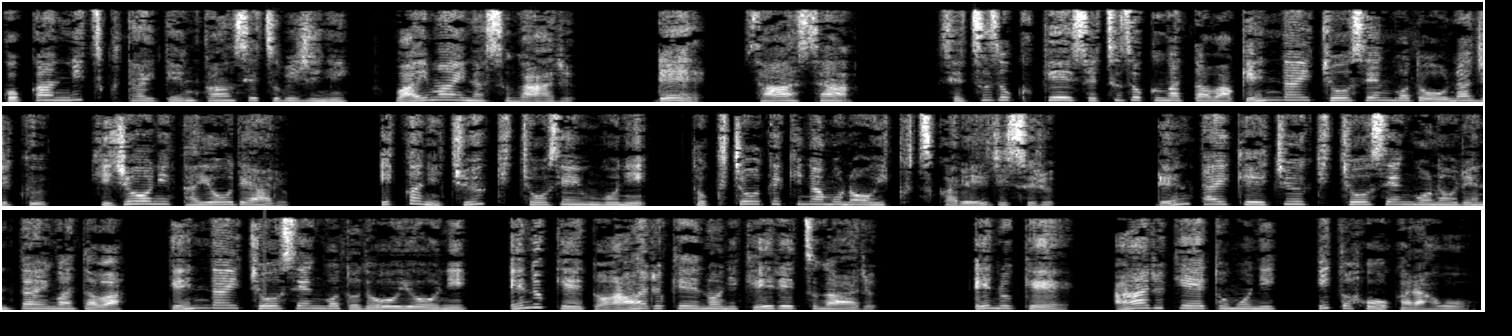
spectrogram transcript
五感につく体転換設備時に y- マイナスがある。例、さあさあ。接続系接続型は現代朝鮮語と同じく非常に多様である。以下に中期朝鮮語に特徴的なものをいくつか例示する。連帯系中期朝鮮語の連帯型は、現代朝鮮語と同様に、N 系と R 系の2系列がある。N 系、R 系ともに、糸方から O、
